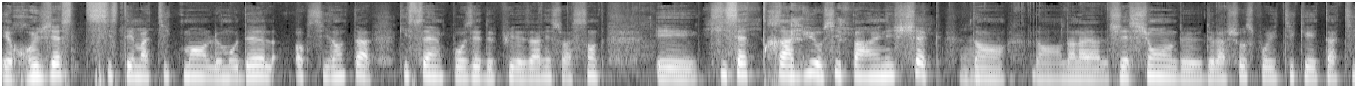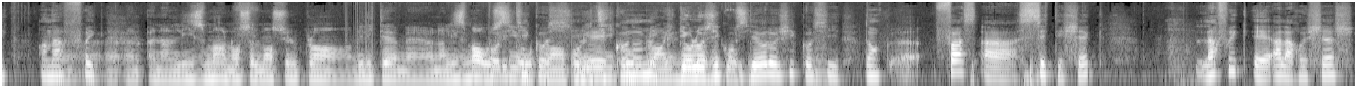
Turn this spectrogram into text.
et rejette systématiquement le modèle occidental qui s'est imposé depuis les années 60 et qui s'est traduit aussi par un échec dans, dans, dans, la gestion de, de, la chose politique et étatique en Afrique. Un, enlisement non seulement sur le plan militaire, mais un enlisement aussi au plan politique, au plan idéologique aussi. Idéologique aussi. Donc, euh, face à cet échec, l'Afrique est à la recherche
